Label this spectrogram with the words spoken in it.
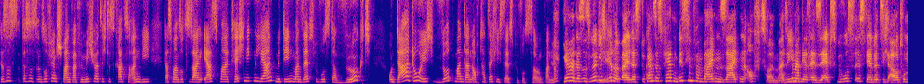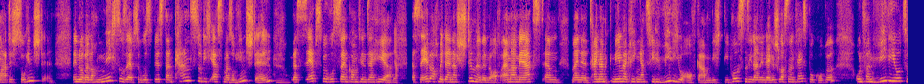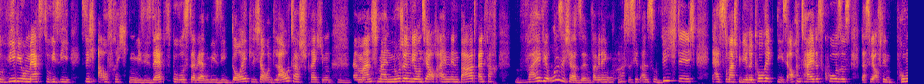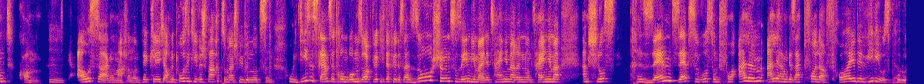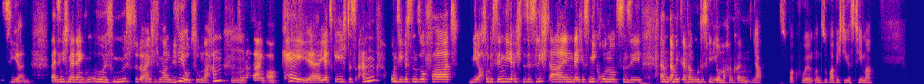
Das ist, das ist insofern spannend, weil für mich hört sich das gerade so an, wie, dass man sozusagen erstmal Techniken lernt, mit denen man selbstbewusster wirkt Und dadurch wird man dann auch tatsächlich selbstbewusster irgendwann, ne? Ja, das ist wirklich irre, weil das, du kannst das Pferd ein bisschen von beiden Seiten aufzäumen. Also mhm. jemand, der sehr selbstbewusst ist, der wird sich automatisch so hinstellen. Wenn du aber noch nicht so selbstbewusst bist, dann kannst du dich erstmal so hinstellen. Mhm. Das Selbstbewusstsein kommt hinterher. Ja. Dasselbe auch mit deiner Stimme, wenn du auf einmal merkst, ähm, meine Teilnehmer kriegen ganz viele Videoaufgaben, die, die posten sie dann in der geschlossenen Facebook-Gruppe. Und von Video zu Video merkst du, wie sie sich aufrichten, wie sie selbstbewusster werden, wie sie deutlicher und lauter sprechen. Mhm. Äh, manchmal nuscheln wir uns ja auch einen in Bart, einfach weil wir unsicher sind, weil wir denken, was ist jetzt alles so wichtig? Da ist zum Beispiel die Rhetorik, die ist ja auch ein Teil des Kurses, dass wir auf den Punkt kommen, mhm. Aussagen machen und wirklich auch eine positive Sprache zum Beispiel benutzen. Und dieses Ganze drumherum sorgt wirklich dafür, das war so schön zu sehen, wie meine Teilnehmerinnen und Teilnehmer am Schluss präsent, selbstbewusst und vor allem, alle haben gesagt, voller Freude Videos ja. produzieren, weil sie nicht mehr denken, oh, ich müsste da eigentlich mal ein Video zu machen, mhm. sondern sagen, okay, äh, jetzt gehe ich das an und sie wissen sofort, wie auch so ein bisschen, wie richten sie das Licht ein, welches Mikro nutzen sie, ähm, damit sie einfach ein gutes Video machen können. Ja, super cool und super wichtiges Thema.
